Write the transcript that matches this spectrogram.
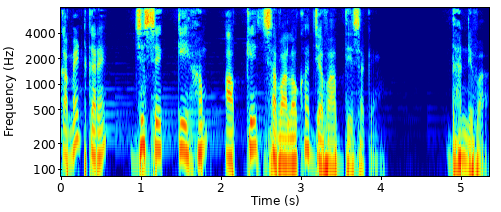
कमेंट करें, जिससे कि हम आपके सवालों का जवाब दे सकें। धन्यवाद।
